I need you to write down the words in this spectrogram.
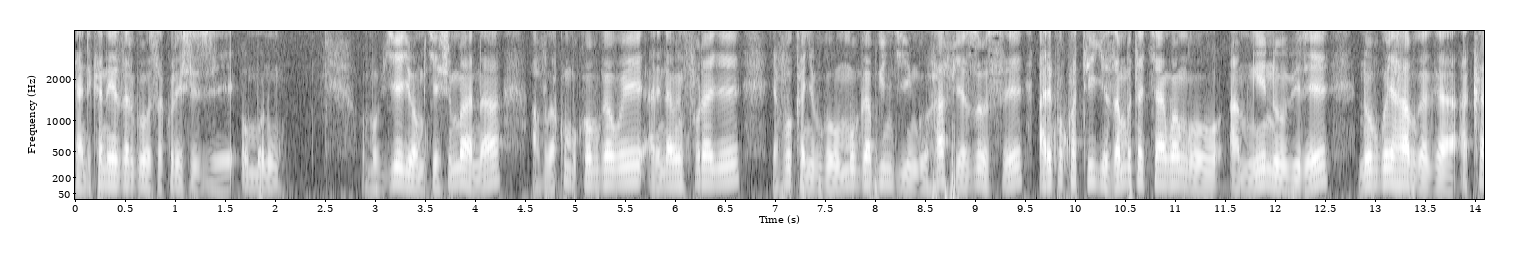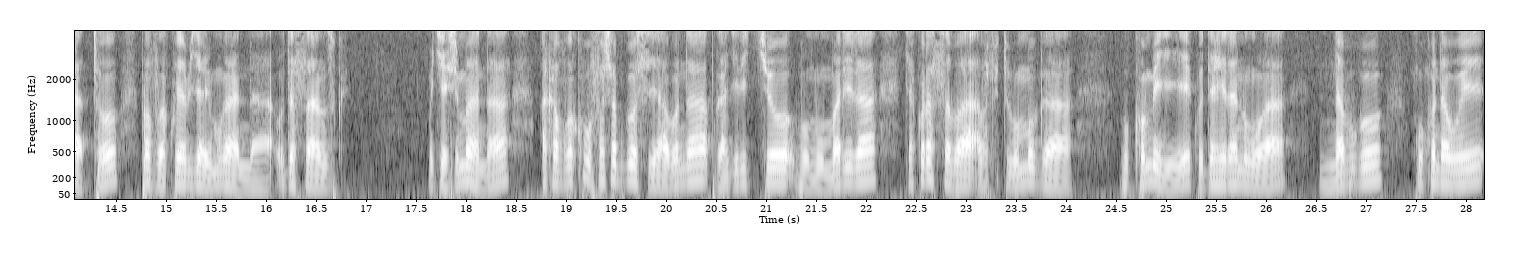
Yandika neza rwose akoresheje umunwa. Umubyeyi wa mukeshimana avuga ko umukobwa we ari nawe imfura ye yavukanye ubwo bumuga bw'ingingo hafi ya zose ariko ko atigeze amuta cyangwa ngo amwinubire nubwo yahabwaga akato bavuga ko yabyaye umwana udasanzwe. Mukeshimana akavuga ko ubufasha bwose yabona bwagira icyo bumumarira cyakora asaba abafite ubumuga bukomeye kudaheranwa nabwo nk'uko nawe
